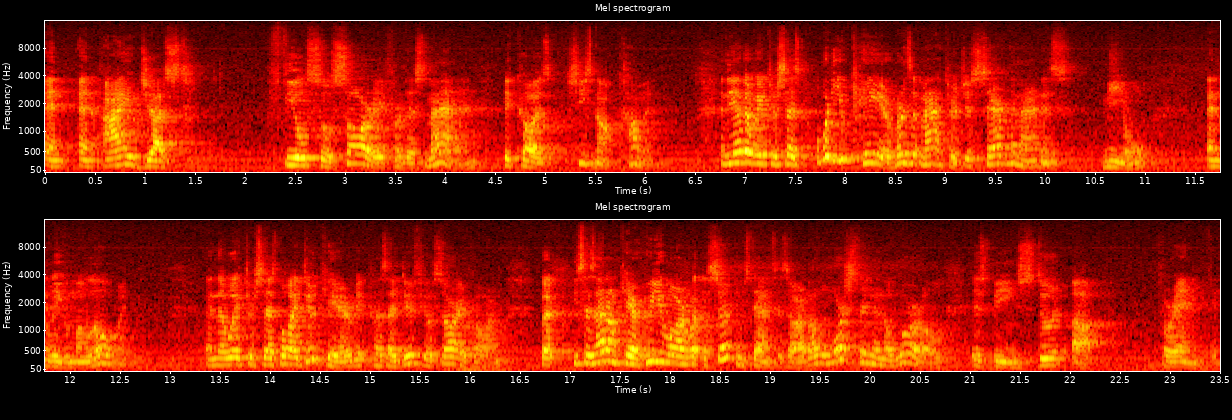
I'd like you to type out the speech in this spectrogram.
and, and I just feel so sorry for this man because she's not coming. And the other waiter says, well, what do you care? What does it matter? Just serve the man his meal and leave him alone. And the waiter says, well, I do care because I do feel sorry for him. But he says, I don't care who you are and what the circumstances are. The worst thing in the world is being stood up for anything.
